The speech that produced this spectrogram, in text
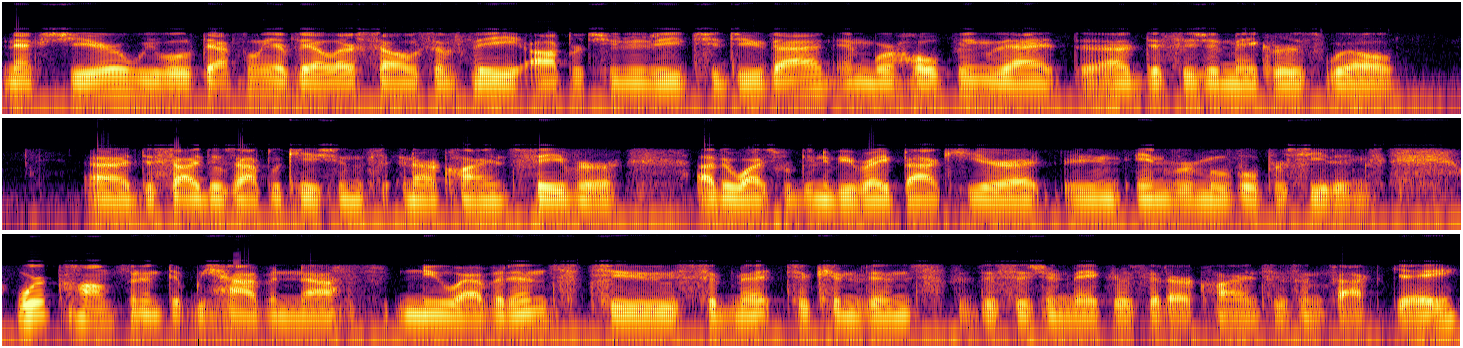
next year. We will definitely avail ourselves of the opportunity to do that, and we're hoping that uh, decision makers will uh, decide those applications in our client's favor. Otherwise, we're going to be right back here in, in, removal proceedings. We're confident that we have enough new evidence to submit to convince the decision makers that our client is in fact gay.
